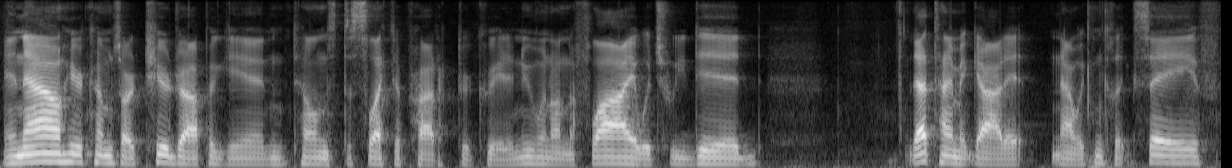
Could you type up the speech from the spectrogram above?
And now here comes our teardrop again, telling us to select a product or create a new one on the fly, which we did. That time it got it. Now we can click save.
